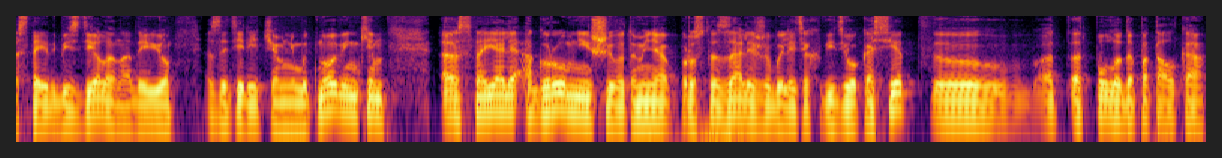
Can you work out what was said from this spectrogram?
стоит без дела, надо ее затереть чем-нибудь новеньким. Э, стояли огромнейшие, вот у меня просто залежи были этих видеокассет э, от, от пола до потолка,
